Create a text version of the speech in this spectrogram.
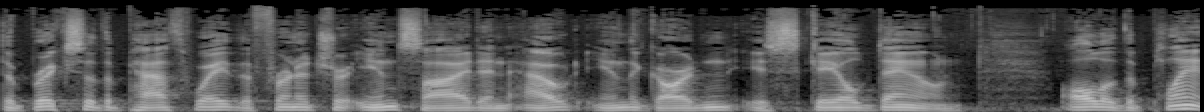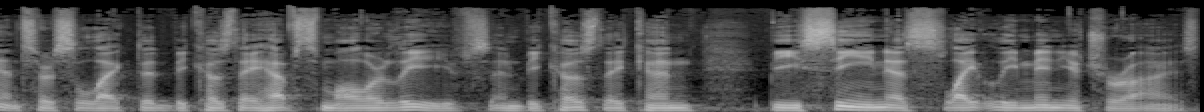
The bricks of the pathway, the furniture inside and out in the garden is scaled down all of the plants are selected because they have smaller leaves and because they can be seen as slightly miniaturized.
